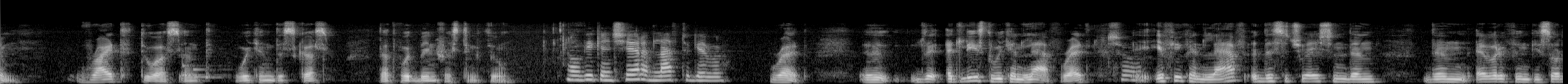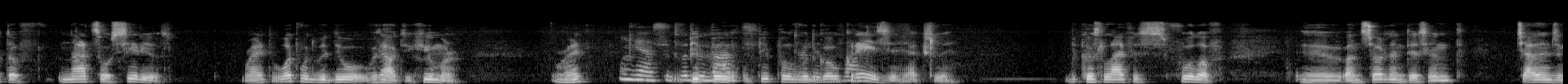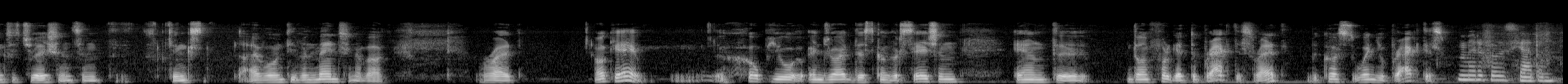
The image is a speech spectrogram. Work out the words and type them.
write to us and we can discuss. That would be interesting too. Or we can share and laugh together. Right. Uh, the, at least we can laugh, right? Sure. If you can laugh at the situation, then then everything is sort of not so serious, right? What would we do without humor, right? Yes, it would be people hard. people would go crazy actually, because life is full of uh, uncertainties and challenging situations and things I won't even mention about. Right. Okay. Hope you enjoyed this conversation and uh, don't forget to practice, right? Because when you practice, Miracles happen.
